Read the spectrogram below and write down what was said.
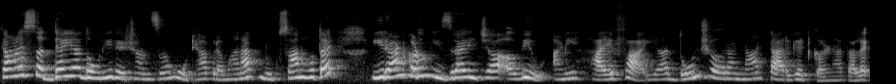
त्यामुळे सध्या या दोन्ही देशांचं मोठ्या प्रमाणात नुकसान होत आहे इराणकडून इस्रायलच्या अवीव आणि हायफा या दोन शहरांना टार्गेट करण्यात आलंय.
